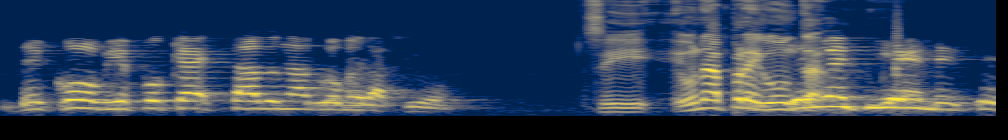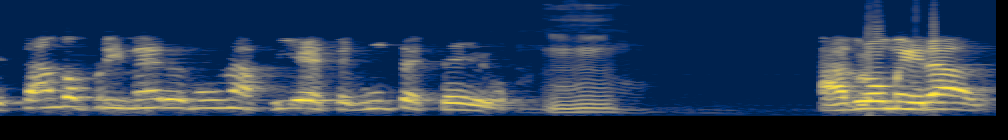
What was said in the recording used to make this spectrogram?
de COVID es porque ha estado en aglomeración. sí, una pregunta. Ellos entienden que estando primero en una fiesta, en un testeo, aglomerado,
